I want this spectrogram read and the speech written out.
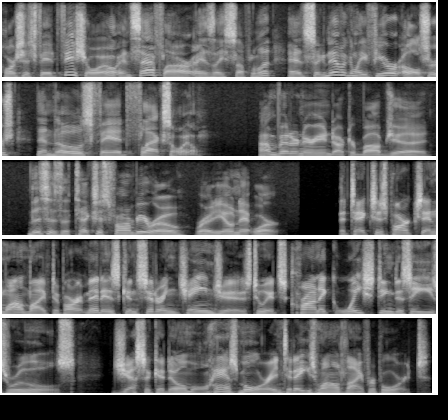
Horses fed fish oil and safflower as a supplement had significantly fewer ulcers than those fed flax oil. I'm veterinarian Dr. Bob Judd. This is the Texas Farm Bureau Radio Network. The Texas Parks and Wildlife Department is considering changes to its chronic wasting disease rules. Jessica Domel has more in today's Wildlife Report.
